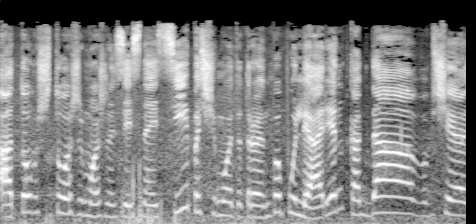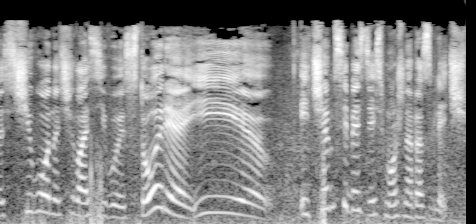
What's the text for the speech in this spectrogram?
о том, что же можно здесь найти, почему этот район популярен, когда вообще, с чего началась его история, и, и чем себя здесь можно развлечь.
